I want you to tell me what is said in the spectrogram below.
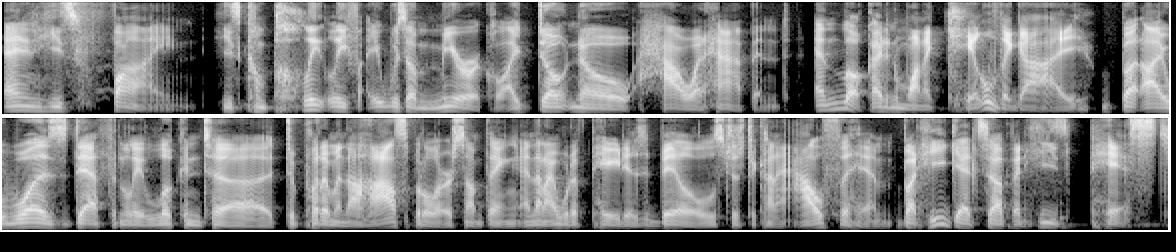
and he's fine. He's completely. It was a miracle. I don't know how it happened. And look, I didn't want to kill the guy, but I was definitely looking to to put him in the hospital or something, and then I would have paid his bills just to kind of alpha him. But he gets up and he's pissed.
